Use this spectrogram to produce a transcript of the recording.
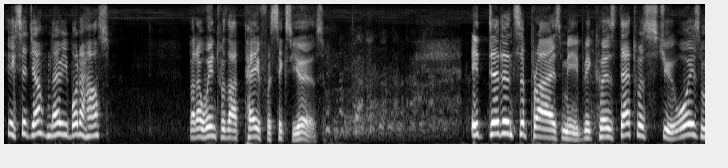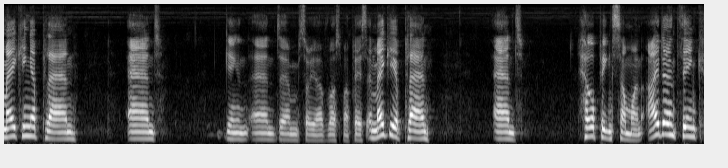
he said, yeah, no, he bought a house. But I went without pay for six years. it didn't surprise me because that was Stu, always making a plan and and um, sorry, I've lost my place, and making a plan and helping someone. I don't think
